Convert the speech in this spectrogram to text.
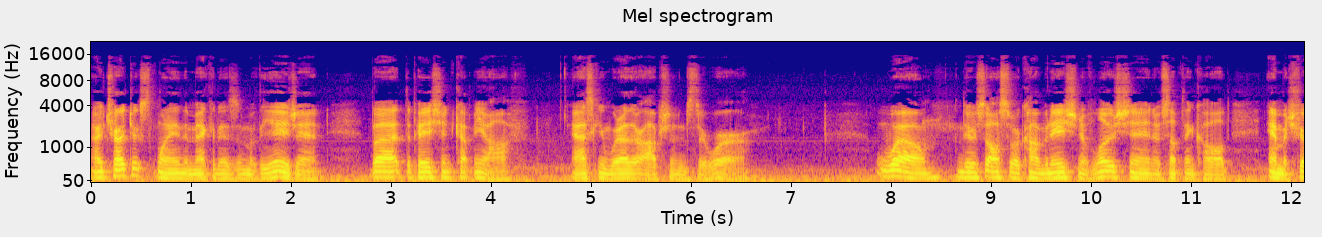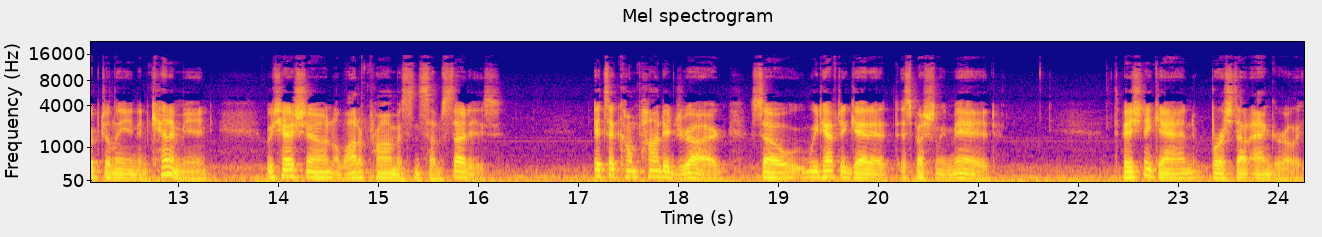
I tried to explain the mechanism of the agent but the patient cut me off, asking what other options there were. Well, there's also a combination of lotion of something called amitriptyline and ketamine, which has shown a lot of promise in some studies. it's a compounded drug, so we'd have to get it especially made. The patient again burst out angrily.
